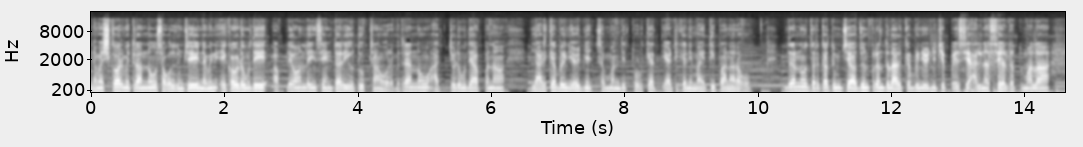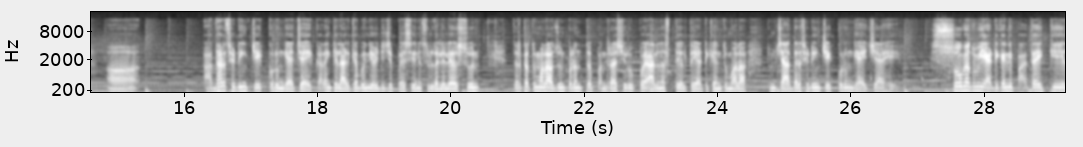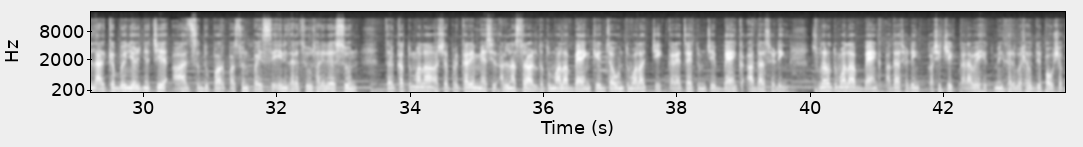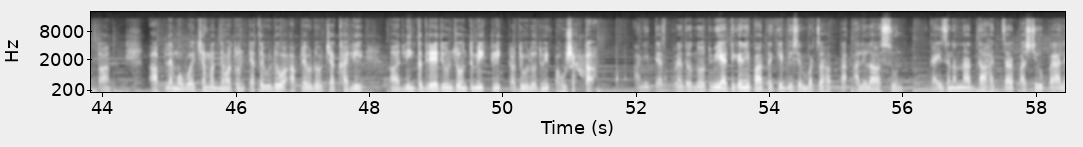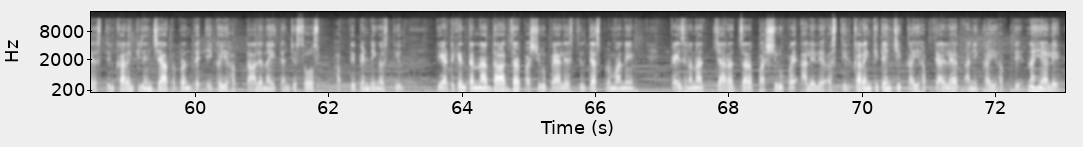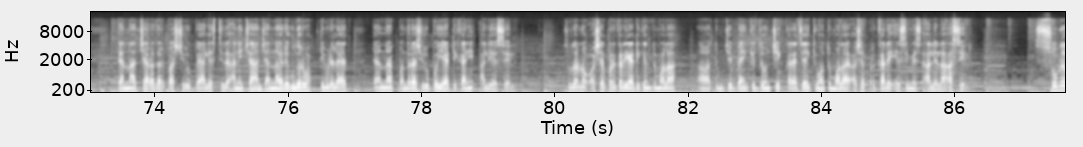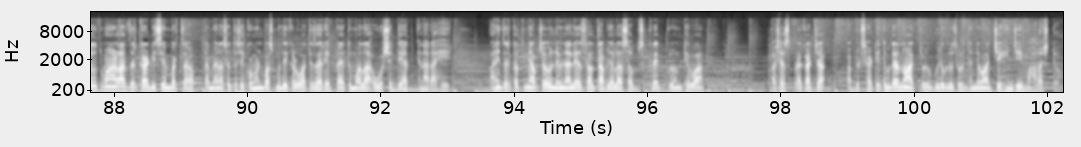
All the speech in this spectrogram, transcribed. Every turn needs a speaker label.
Speaker 1: नमस्कार मित्रांनो स्वागत तुमचे नवीन एका व्हिडिओमध्ये आपले ऑनलाईन सेंटर यूट्यूब चॅनलवर मित्रांनो आजच्या व्हिडिओमध्ये आपण लाडक्या बहीण योजनेसंबंधित थोडक्यात या ठिकाणी माहिती पाहणार आहोत. मित्रांनो जर का तुमचे अजूनपर्यंत लाडक्या बहीण योजनेचे पैसे आले नसेल तर तुम्हाला आधार सेटिंग चेक करून घ्यायचे आहे. कारण की लाडक्या बहीण योजनेचे पैसे येणे सुरू झालेले असून जर का तुम्हाला अजूनपर्यंत पंधराशे रुपये आले नसतील तर या ठिकाणी तुम्हाला तुमचे आधार सेटिंग चेक करून घ्यायचे आहे. सो मग तुम्ही या ठिकाणी पाहताय की लाडक्या बहीण योजनेचे आज दुपारपासून पैसे येणे झाले सुरू झालेले असून जर का तुम्हाला अशा प्रकारे मेसेज आला नसाल तर तुम्हाला बँकेत जाऊन तुम्हाला चेक करायचं आहे तुमचे बँक आधार सेटिंग सुद्धा तुम्हाला बँक आधार सेटिंग कसे चेक करावे हे तुम्ही घरबसल्यामध्ये पाहू शकता आपल्या मोबाईलच्या माध्यमातून. त्याचा व्हिडिओ आपल्या व्हिडिओच्या खाली लिंक दिलेली तिथून जाऊन तुम्ही क्लिक करा तो व्हिडिओ तुम्ही पाहू शकता. आणि त्याचप्रमाणे तुम्ही या ठिकाणी पाहता की डिसेंबरचा हप्ता आलेला असून काही जणांना दहा हजार पाचशे रुपये आले असतील कारण की ज्यांचे आतापर्यंत एकही हप्ता आले नाही त्यांचे सर्व हप्ते पेंडिंग असतील. तर या ठिकाणी त्यांना दहा हजार पाचशे रुपये आले असतील. त्याचप्रमाणे काही जणांना चार हजार पाचशे रुपये आलेले असतील कारण की त्यांचे काही हप्ते आलेले आहेत आणि काही हप्ते नाही आले. त्यांना चार हजार पाचशे रुपये आले असतील आणि ज्या ज्यांना रेग्युलर हप्ते मिळाले आहेत त्यांना पंधराशे रुपये या ठिकाणी आले असेल. समजा अशा प्रकारे या ठिकाणी तुम्हाला तुमचे बँकेत जाऊन चेक करायचं आहे किंवा तुम्हाला अशा प्रकारे एस एम एस आलेला असेल. सोबत तुम्हाला जर का डिसेंबरचा हप्ता मिळाला असेल तसे कमेंट बॉक्समध्ये कळवा. त्याचा रिप्लाय तुम्हाला अवश्य देण्यात येणार आहे. आणि जर का तुम्ही आमच्यावर नवीन आले असाल तर आपल्याला सबस्क्राईब करून ठेवा. अशाच प्रकारच्या अपडेटसाठी तर मित्रांनो आजच्या व्हिडिओमध्ये धन्यवाद. जय हिंद जय महाराष्ट्र.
